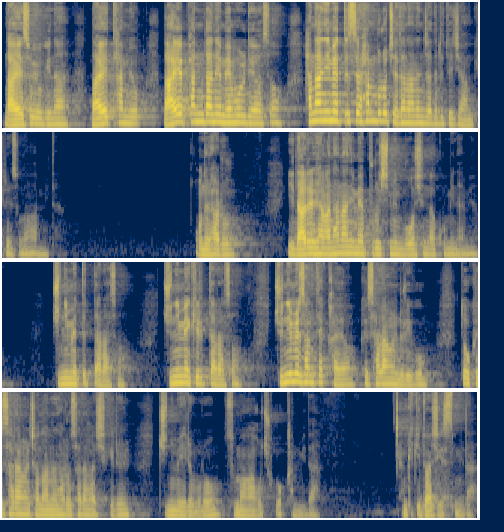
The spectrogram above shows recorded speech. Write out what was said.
나의 소욕이나 나의 탐욕, 나의 판단에 매몰되어서 하나님의 뜻을 함부로 재단하는 자들이 되지 않기를 소망합니다. 오늘 하루 이 나를 향한 하나님의 부르심이 무엇인가 고민하며 주님의 뜻 따라서 주님의 길 따라서 주님을 선택하여 그 사랑을 누리고 또 그 사랑을 전하는 하루 살아가시기를 주님의 이름으로 소망하고 축복합니다. 함께 기도하시겠습니다.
